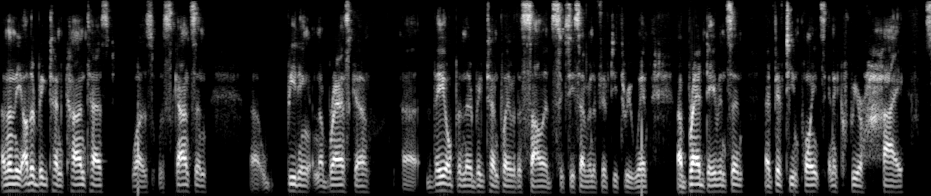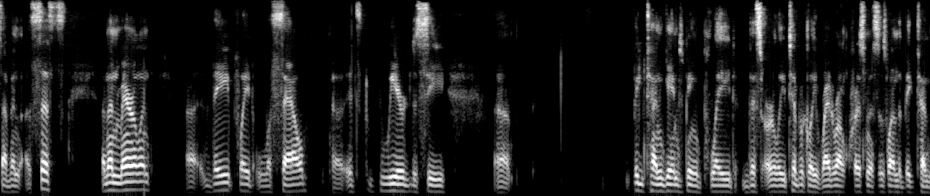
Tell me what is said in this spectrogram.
And then the other Big Ten contest was Wisconsin uh, beating Nebraska. Uh, they opened their Big Ten play with a solid 67 to 53 win. Uh, Brad Davison had 15 points and a career high seven assists. And then Maryland, uh, they played LaSalle. Uh, it's weird to see uh, Big Ten games being played this early. Typically, right around Christmas is when the Big Ten,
